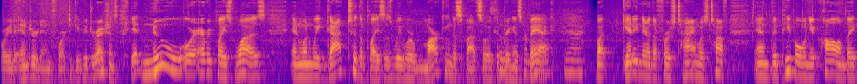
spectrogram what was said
for you to enter it in for it to give you directions. It knew where every place was, and when we got to the places, we were marking the spots so it could So bring us back. back, yeah. But getting there the first time was tough. And the people, when you call them, they,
